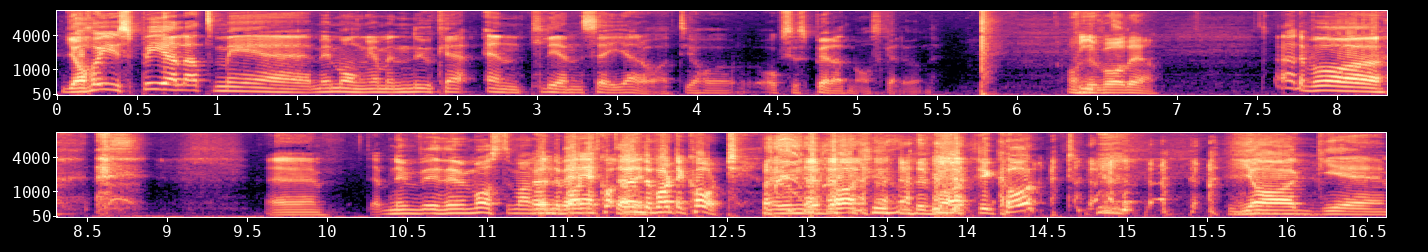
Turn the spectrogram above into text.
Jag har ju spelat med, med många, men nu kan jag äntligen säga då att jag har också spelat med Oskar Lund. Och hur var det? Ja, det var... eh, nu, nu måste man väl berätta underbart är kort! Underbart, underbart är kort. Jag... Eh,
